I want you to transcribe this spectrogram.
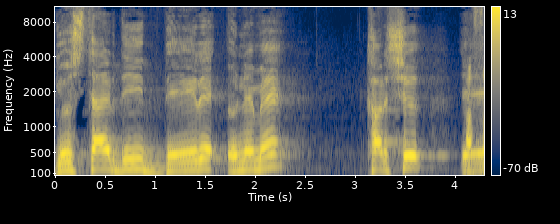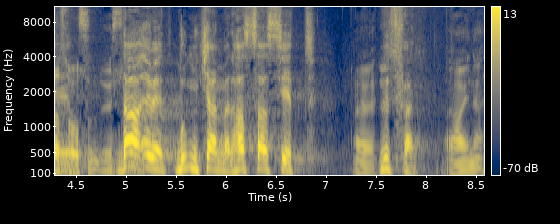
gösterdiği değere, öneme karşı e, Hassas olsun diyorsun Daha evet bu mükemmel hassasiyet. Evet. Lütfen. Aynen.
